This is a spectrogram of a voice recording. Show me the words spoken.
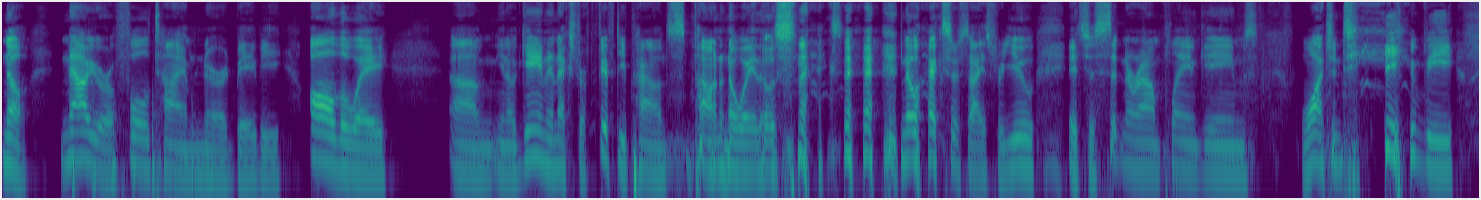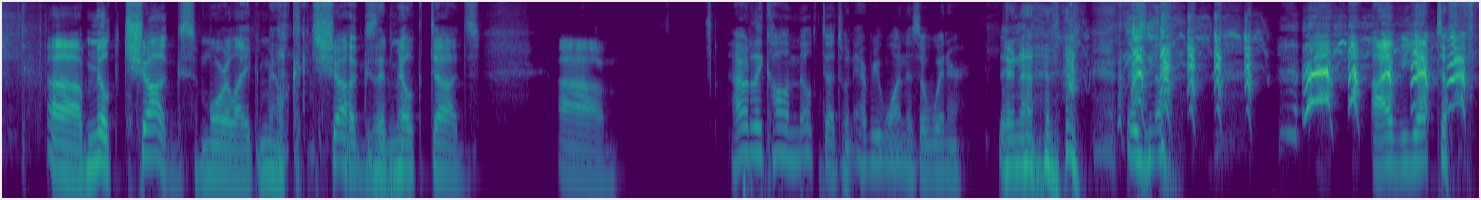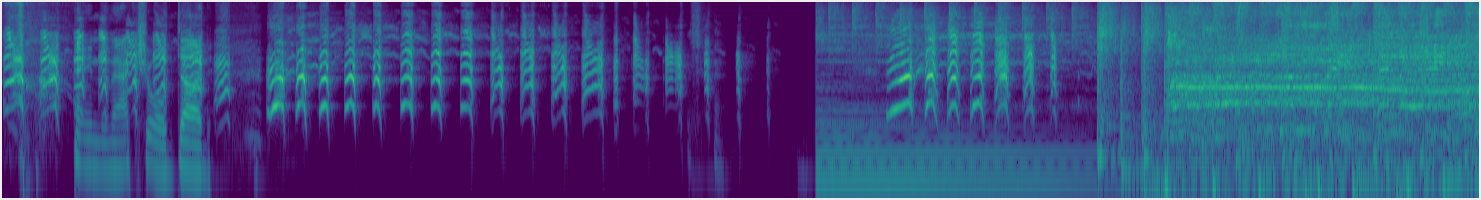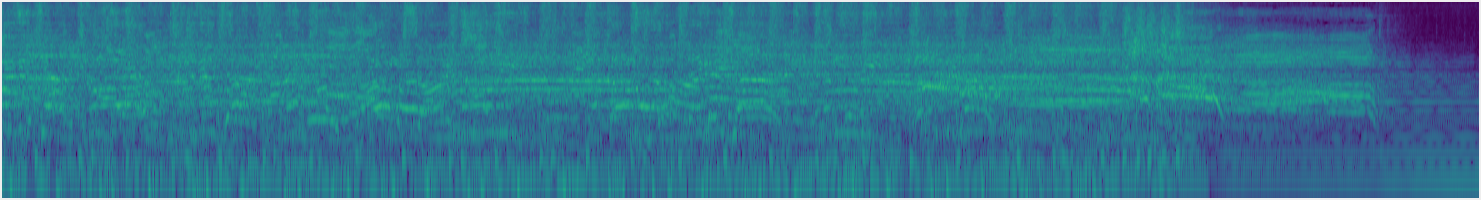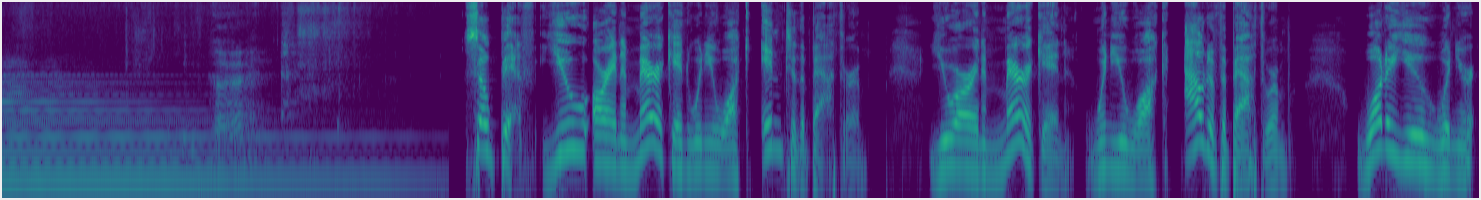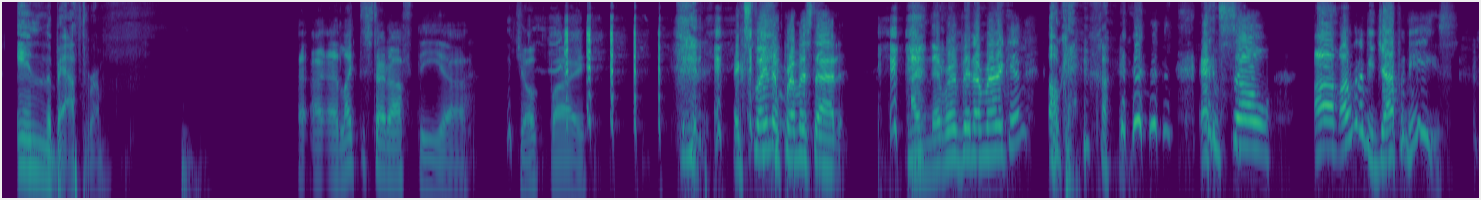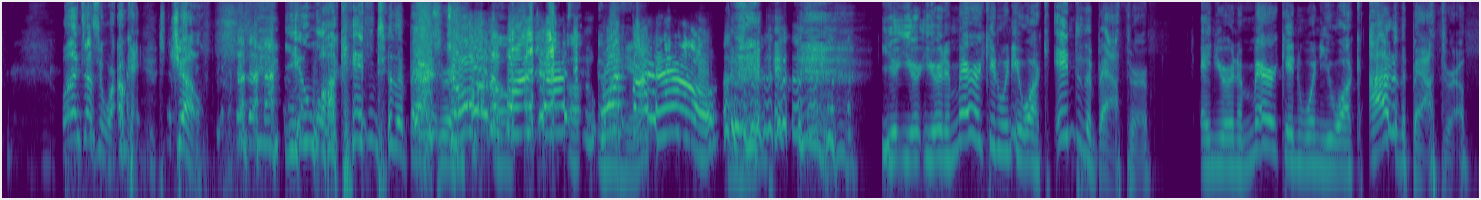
No, now you're a full time nerd, baby, all the way. Um, you know, gain an extra 50 pounds pounding away those snacks. no exercise for you. It's just sitting around playing games, watching TV. Uh, milk chugs, more like milk chugs than milk duds. Um, how do they call them milk duds when everyone is a winner? They're not. there's no. I've yet to find an actual dud. So, Biff, you are an American when you walk into the bathroom. You are an American when you walk out of the bathroom. What are you when you're in the bathroom? I, I'd like to start off the uh, joke by explain the premise that I've never been American, Okay. and so um, I'm going to be Japanese. Well, that doesn't work. Okay. Joe, you walk into the There's bathroom. Joe on the Oh, podcast. oh, what the hell? you, you're, you're an American when you walk into the bathroom, and you're an American when you walk out of the bathroom.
